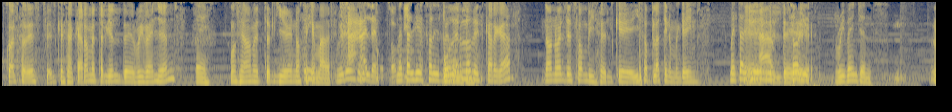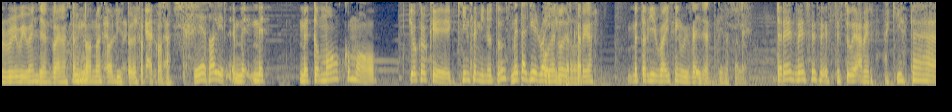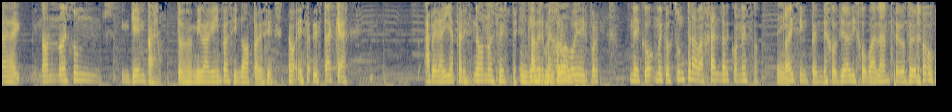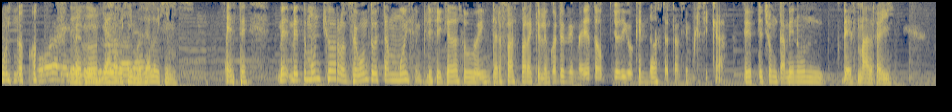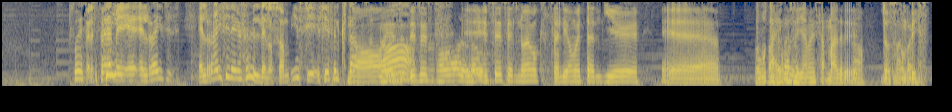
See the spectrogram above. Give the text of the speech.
¿cuál es? El que sacaron Metal Gear de Revengeance, eh, ¿cómo se llama? Metal Gear, no sé Sí, qué madre. Ah, el de los zombies. Metal Gear Solid Poderlo Revengeance. descargar, no, no el de zombies, el que hizo Platinum Games. Metal eh, Gear el de- Solid Revengeance. Re- Revengeance, bueno, o sea, no, no es Solid, pero es otra cosa. Sí, es Solid. Eh, Me, me, me tomó como, yo creo que 15 minutos Metal Gear Rising, poderlo perdón. descargar. Metal Gear Rising Revengeance. Sí, tres veces este estuve, a ver, aquí está, no, no es un Game Pass, entonces me iba a Game Pass y no apareció, no, es- está acá, a ver, ahí aparece, no, no es este, a ver, mejor me voy a ir por, me, co- me costó un trabajar dar con eso, Sí. Rising, pendejos, ya dijo Balan 001, Órale, Sí, Perdón, sí, ya lo dijimos, ya lo dijimos. este, me, me tomó un chorro, según tú está muy simplificada su interfaz para que lo encuentres de inmediato, yo digo que no está tan simplificado, sí, está hecho un, también un desmadre ahí. Pues Pero sí, espérame, el Rising, el Rising es el de los zombies, sí, sí es el que está. No, No. ese, ese es, No, no, no. ese es el nuevo que salió Metal Gear. Eh, puta, ¿cómo se llama esa madre de No, los zombies?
